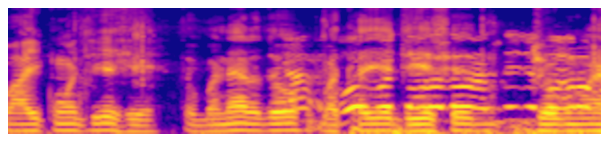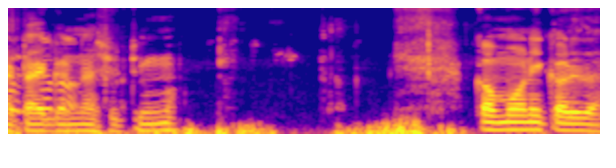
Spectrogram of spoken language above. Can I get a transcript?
બાઇકમાં જઈએ છીએ. તો બને રજો બતાવીએ જઈએ છીએ જોગમાં ટાઈગરના શૂટિંગમાં કમોણી કરી દે.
